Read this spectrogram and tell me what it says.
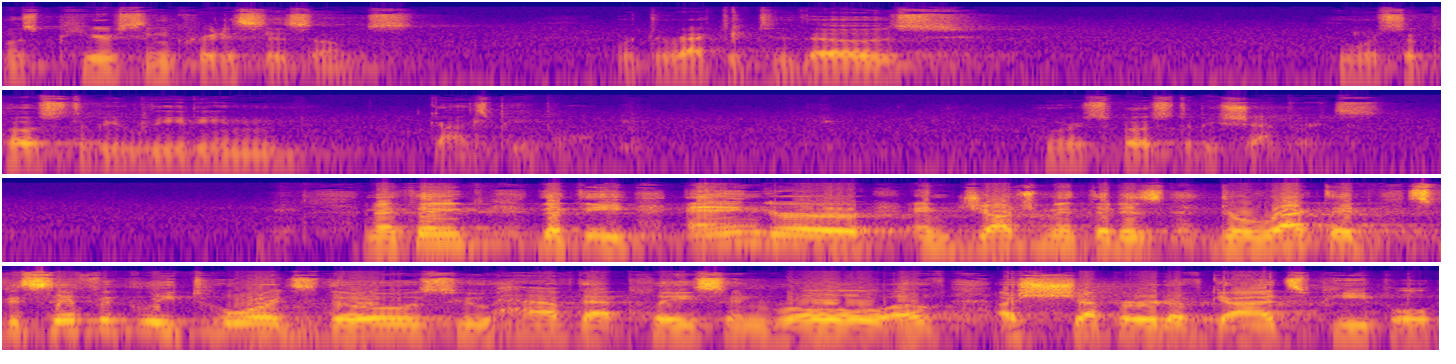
most piercing criticisms were directed to those who were supposed to be leading God's people, who were supposed to be shepherds. And I think that the anger and judgment that is directed specifically towards those who have that place and role of a shepherd of God's people,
